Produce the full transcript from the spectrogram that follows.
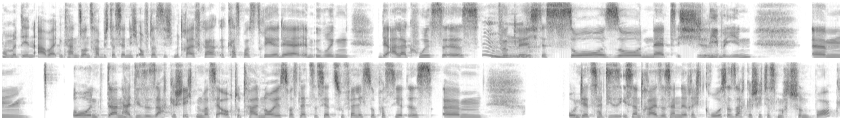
und mit denen arbeiten kann. Sonst habe ich das ja nicht oft, dass ich mit Ralf Kaspers drehe, der im Übrigen der allercoolste ist. Hm. Wirklich. Der ist so, so nett. Ich Schön. liebe ihn. Ähm, und dann halt diese Sachgeschichten, was ja auch total neu ist, was letztes Jahr zufällig so passiert ist. Ähm, und jetzt hat diese Islandreise ist ja eine recht große Sachgeschichte, das macht schon Bock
